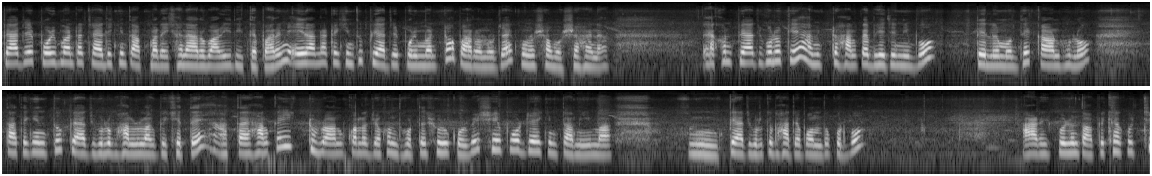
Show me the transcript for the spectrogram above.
পেঁয়াজের পরিমাণটা চাইলে কিন্তু আপনারা এখানে আরও বাড়িয়ে দিতে পারেন। এই রান্নাটা কিন্তু পেঁয়াজের পরিমাণটাও বাড়ানো যায়, কোনো সমস্যা হয় না। এখন পেঁয়াজগুলোকে আমি একটু হালকা ভেজে নিব তেলের মধ্যে, কারণ হলো তাতে কিন্তু পেঁয়াজগুলো ভালো লাগবে খেতে। আর তাই হালকা একটু ব্রাউন কালার যখন ধরতে শুরু করবে, সে পর্যায়ে কিন্তু আমি মা পেঁয়াজগুলোকে ভাজা বন্ধ করব। আর এই পর্যন্ত অপেক্ষা করছি,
